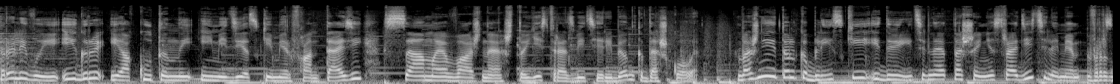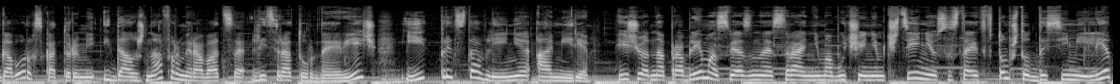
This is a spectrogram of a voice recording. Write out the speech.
Ролевые игры и окутанный ими детский мир фантазий – самое важное, что есть в развитии ребенка до школы. Важнее только близкие и доверительные отношения с родителями, в разговорах с которыми и должна формироваться литературная речь и представление о мире. Еще одна проблема, связанная с ранним обучением чтению, состоит в том, что до 7 лет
